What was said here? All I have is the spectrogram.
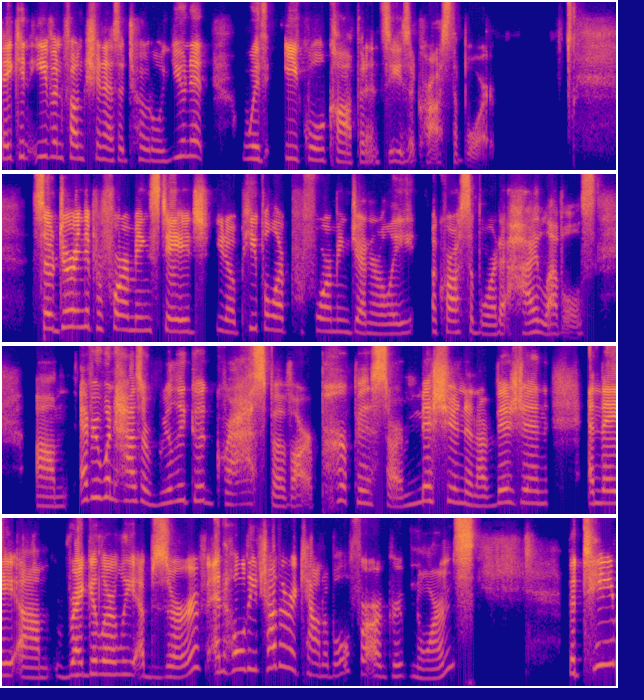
they can even function as a total unit with equal competencies across the board. So during the performing stage, you know, people are performing generally across the board at high levels. Um, everyone has a really good grasp of our purpose, our mission, and our vision, and they um, regularly observe and hold each other accountable for our group norms. The team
